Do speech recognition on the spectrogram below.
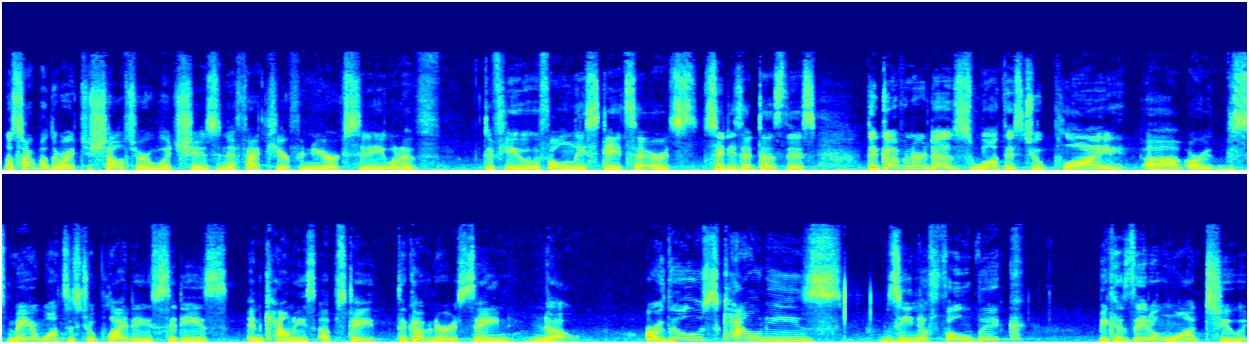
Let's talk about the right to shelter, which is in effect here for New York City, one of the few, if only, states that, or cities that does this. The governor does want this to apply, uh, or this mayor wants this to apply to these cities and counties upstate. The governor is saying no. Are those counties xenophobic because they don't want to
